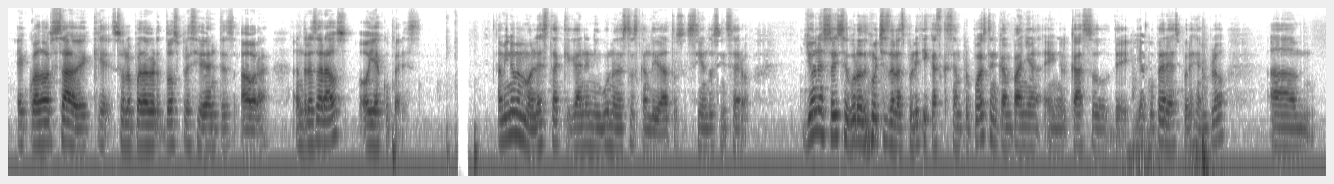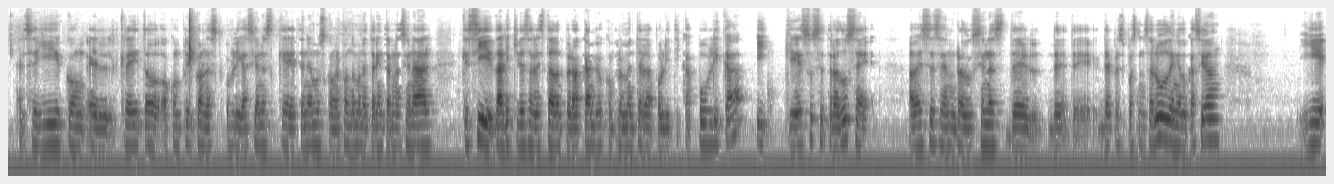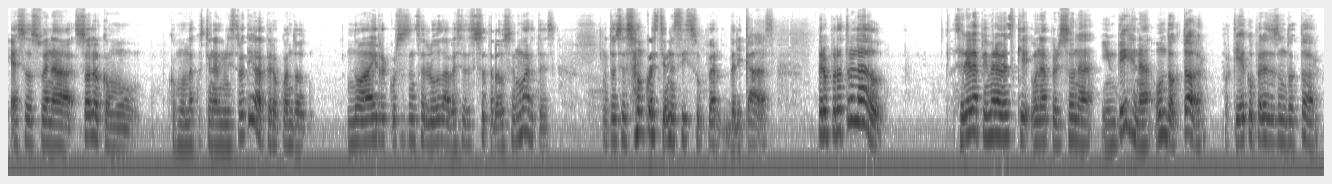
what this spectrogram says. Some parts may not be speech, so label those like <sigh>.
Ecuador sabe que solo puede haber dos presidentes ahora, Andrés Arauz o Yacu Pérez. A mí no me molesta que gane ninguno de estos candidatos, siendo sincero. Yo no estoy seguro de muchas de las políticas que se han propuesto en campaña, en el caso de Yacu Pérez, por ejemplo, el seguir con el crédito o cumplir con las obligaciones que tenemos con el Fondo Monetario Internacional, que sí da liquidez al Estado, pero a cambio complementa la política pública y que eso se traduce a veces en reducciones del, del presupuesto en salud, en educación, y eso suena solo como, como una cuestión administrativa, pero cuando no hay recursos en salud, a veces eso se traduce en muertes. Entonces son <laughs> cuestiones sí súper delicadas. Pero por otro lado, sería la primera vez que una persona indígena, un doctor, porque Jaco Pérez es un doctor,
